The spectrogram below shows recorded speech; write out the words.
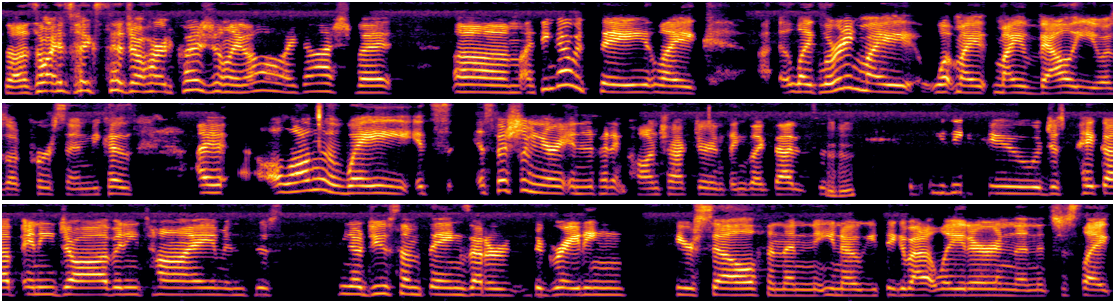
So that's why it's like such a hard question. Like, oh my gosh, but um, I think I would say like like learning my what my my value as a person because I along the way it's especially when you're an independent contractor and things like that it's just, Mhm. it's easy to just pick up any job anytime and just you know do some things that are degrading to yourself and then you know you think about it later and then it's just like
